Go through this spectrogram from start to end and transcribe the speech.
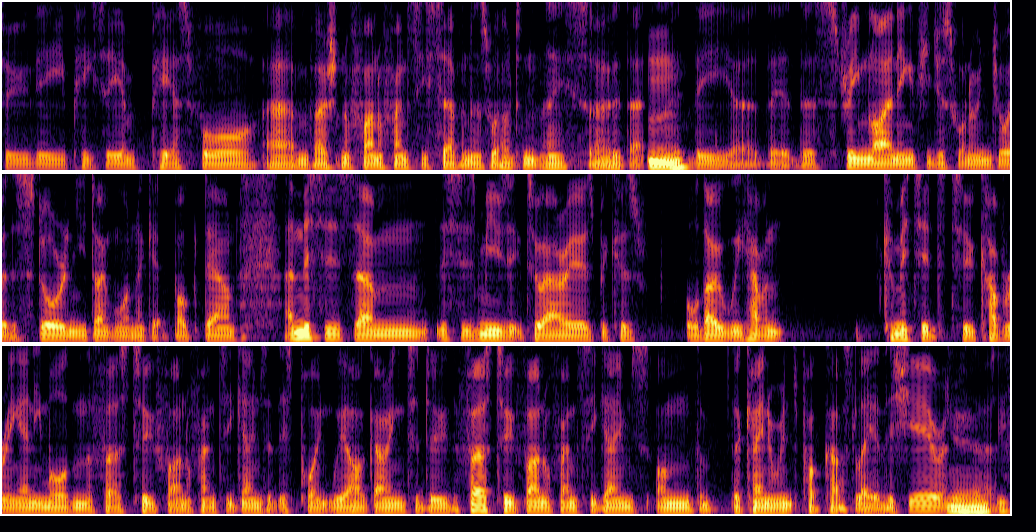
to the PC and PS4 um, version of Final Fantasy VII as well, didn't they? So that mm. the, uh, the the streamlining, if you just want to enjoy the story and you don't want to get bogged down. And this is um, this is music to our ears because although we haven't committed to covering any more than the first two Final Fantasy games at this point. We are going to do the first two Final Fantasy games on the, the Cane and Rinse podcast later this year. And, yeah, uh,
